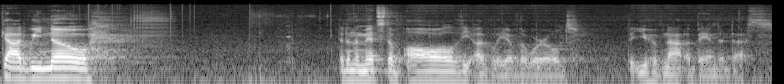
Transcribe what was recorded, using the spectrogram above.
God, we know that in the midst of all the ugly of the world, that you have not abandoned us.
